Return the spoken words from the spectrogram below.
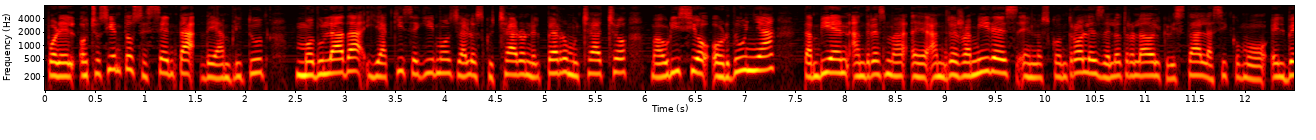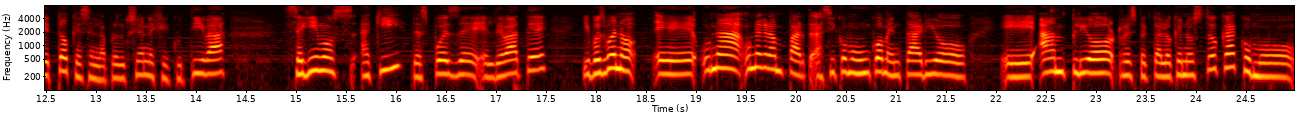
por el 860 de amplitud modulada. Y aquí seguimos, ya lo escucharon, el perro muchacho, Mauricio Orduña, también Andrés, Ma- eh, Andrés Ramírez en los controles del otro lado del cristal, así como el Beto, que es en la producción ejecutiva. Seguimos aquí después del debate y pues bueno, eh, una, una gran parte, así como un comentario eh, amplio respecto a lo que nos toca como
